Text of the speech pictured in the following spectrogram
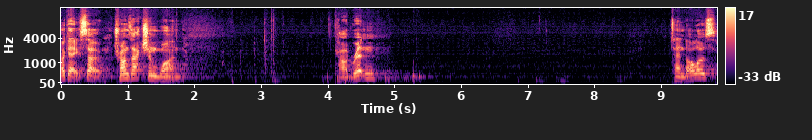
Okay, so transaction one. Card written. Ten dollars.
